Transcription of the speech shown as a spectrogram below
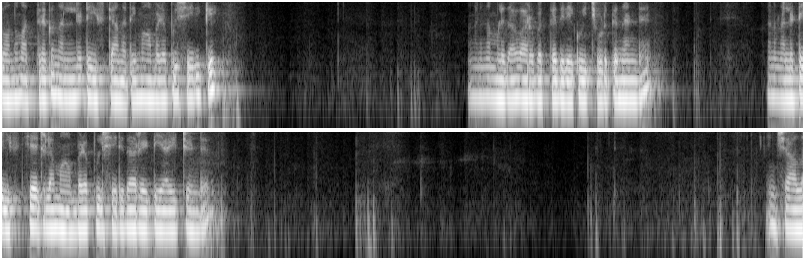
തോന്നും. അത്രയ്ക്കും നല്ല ടേസ്റ്റാണ് കേട്ടോ ഈ മാമ്പഴ പുളിശ്ശേരിക്ക്. അങ്ങനെ നമ്മളിതാ വറവൊക്കെ ഇതിലേക്ക് ഒഴിച്ചു കൊടുക്കുന്നുണ്ട്. അങ്ങനെ നല്ല ടേസ്റ്റി ആയിട്ടുള്ള മാമ്പഴ പുളിശ്ശേരി ഇതാ റെഡി ആയിട്ടുണ്ട്. ഇൻഷാല്ല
